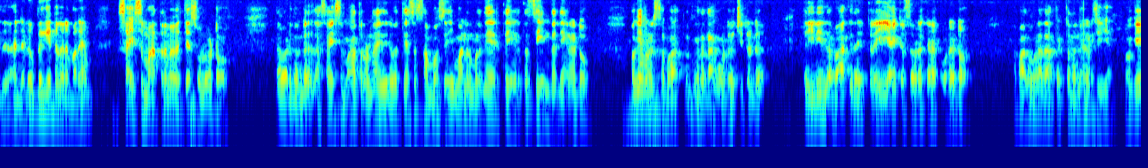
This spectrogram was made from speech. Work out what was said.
ഇത് അതിന്റെ ഡ്യൂപ്ലിക്കേറ്റ് എന്ന് തന്നെ പറയാം. സൈസ് മാത്രമേ വ്യത്യാസമുള്ളൂ കേട്ടോ. വരുന്നുണ്ട്. സൈസ് മാത്രമുള്ള ഇതിന് വ്യത്യാസം. സംഭവം സെയിം ആണ്. നമ്മൾ നേരത്തെ എടുത്ത സെയിം തന്നെയാണ് കേട്ടോ. ഓക്കെ ഫ്രണ്ട്സ് അപ്പോൾ നമുക്ക് അങ്ങോട്ട് വെച്ചിട്ടുണ്ട്. ഇനി ബാക്കി ഇത്രയും ഐറ്റംസ് അവിടെ കിടപ്പുണ്ട് കേട്ടോ. അപ്പോൾ അതുകൂടെ അതാ പെട്ടെന്ന് തന്നെ അങ്ങോട്ട് ചെയ്യാം. ഓക്കെ?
